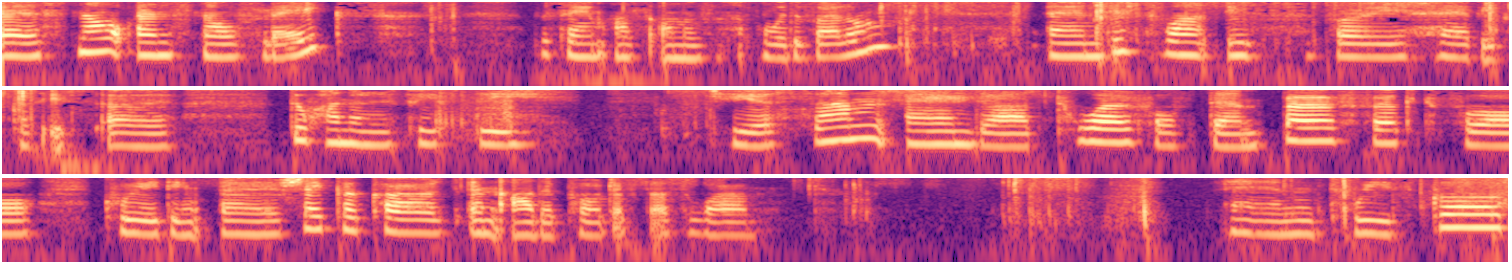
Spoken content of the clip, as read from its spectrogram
uh, snow and snowflakes the same as on with vellum. And this one is very heavy because it's uh, 250 GSM and there are 12 of them perfect for creating uh, shaker cards and other projects as well. And we've got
